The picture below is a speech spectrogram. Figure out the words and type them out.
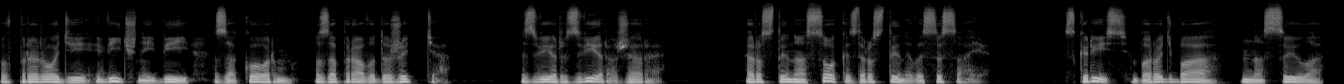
В природі вічний бій за корм, за право до життя звір звіра жере, ростина соки з ростини висисає, скрізь боротьба, насила,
